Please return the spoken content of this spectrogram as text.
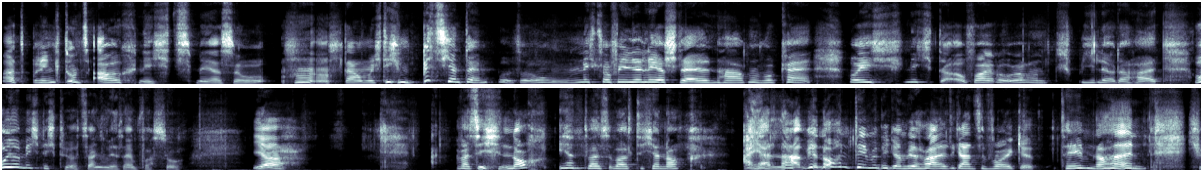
Das bringt uns auch nichts mehr so. Da möchte ich ein bisschen Tempo, so nicht so viele Leerstellen haben, wo, kein, wo ich nicht auf eure Ohren spiele oder halt, wo ihr mich nicht hört, sagen wir es einfach so. Ja, was ich noch, irgendwas wollte ich ja noch Ah ja, dann haben wir noch ein Thema, Digga. Wir haben die ganze Folge Themen. Nein, ich,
